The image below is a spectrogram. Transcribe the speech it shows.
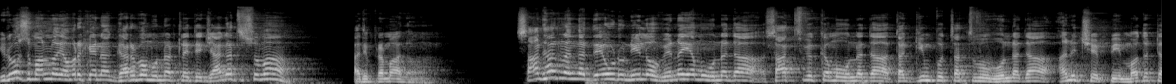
ఈరోజు మనలో ఎవరికైనా గర్వం ఉన్నట్లయితే జాగ్రత్త సుమా అది ప్రమాదం. సాధారణంగా దేవుడు నీలో వినయము ఉన్నదా సాత్వికము ఉన్నదా తగ్గింపు తత్వం ఉన్నదా అని చెప్పి మొదట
